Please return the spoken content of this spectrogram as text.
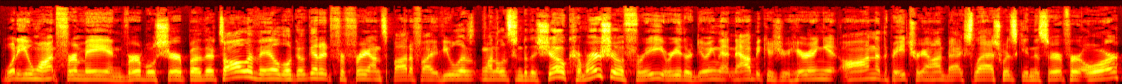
What do you want from me? And Verbal Sherpa. That's all available. Go get it for free on Spotify. If you want to listen to the show commercial free, you're either doing that now because you're hearing it on the Patreon backslash Whiskey and the Surfer, or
